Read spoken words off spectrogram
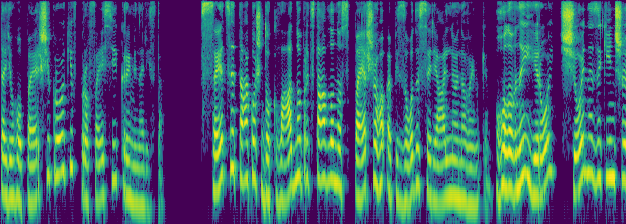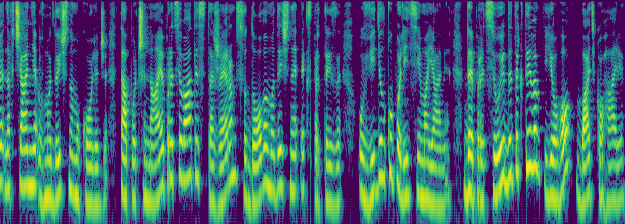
та його перші кроки в професії криміналіста. Все це також докладно представлено з першого епізоду серіальної новинки. Головний герой щойно закінчує навчання в медичному коледжі та починає працювати стажером судово-медичної експертизи у відділку поліції Майамі, де працює детективом його батько Гаррі.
